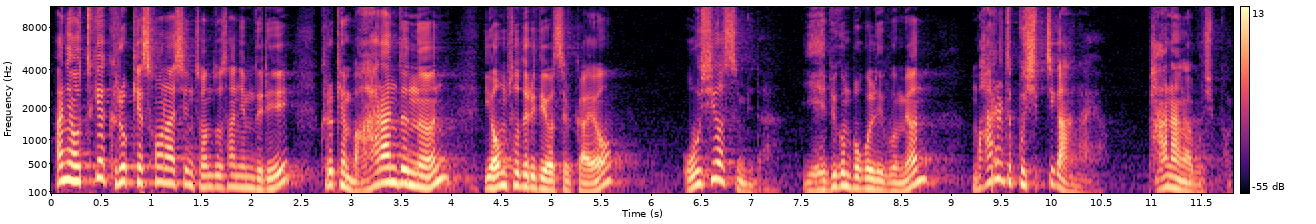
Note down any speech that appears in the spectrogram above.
아니 어떻게 그렇게 선하신 전도사님들이 그렇게 말 안 듣는 염소들이 되었을까요? 옷이었습니다. 예비군 복을 입으면 말을 듣고 싶지가 않아요. 반항하고 싶어요.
